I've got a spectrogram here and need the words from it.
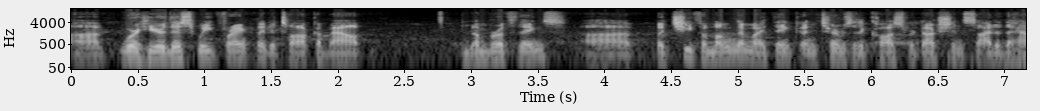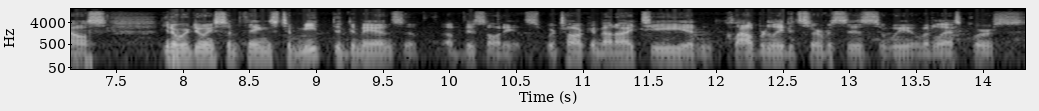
Uh, we're here this week, frankly, to talk about a number of things, uh, but chief among them, I think, in terms of the cost reduction side of the house, you know, we're doing some things to meet the demands of, of this audience. We're talking about IT and cloud-related services. So we, over the last course,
